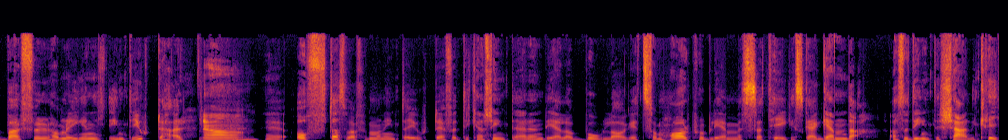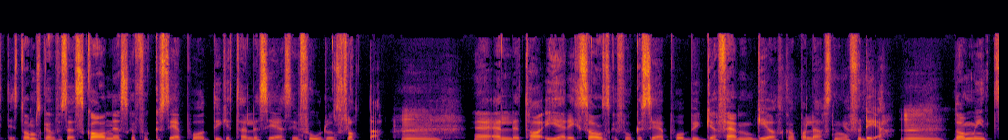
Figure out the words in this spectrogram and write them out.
varför har man ingen, inte gjort det här? Ja. Eh, oftast varför man inte har gjort det är för att det kanske inte är en del av bolaget som har problem med strategiska agenda. Alltså det är inte kärnkritiskt. De ska, så här, Scania ska fokusera på att digitalisera sin fordonsflotta. Mm. Eh, eller ta Ericsson ska fokusera på att bygga 5G och skapa lösningar för det. Mm. De, är inte,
